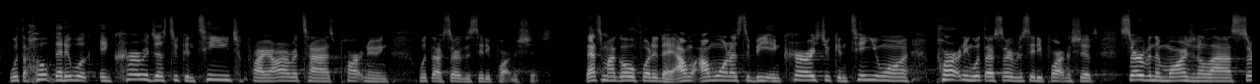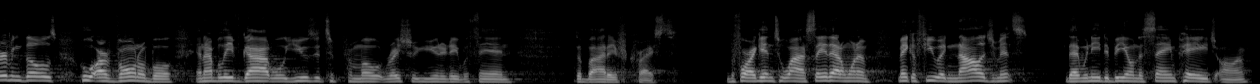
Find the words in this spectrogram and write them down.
with the hope that it will encourage us to continue to prioritize partnering with our Serve the City partnerships. That's my goal for today. I, I, want us to be encouraged to continue on partnering with our Serve the City partnerships, serving the marginalized, serving those who are vulnerable, and I believe God will use it to promote racial unity within the body of Christ. Before I get into why I say that, I want to make a few acknowledgments that we need to be on the same page on.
